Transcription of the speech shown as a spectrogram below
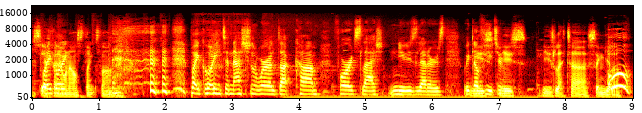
See if anyone else thinks that. by going to nationalworld.com forward slash newsletters. We'd love for you to. news, newsletter, singular. Oh!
